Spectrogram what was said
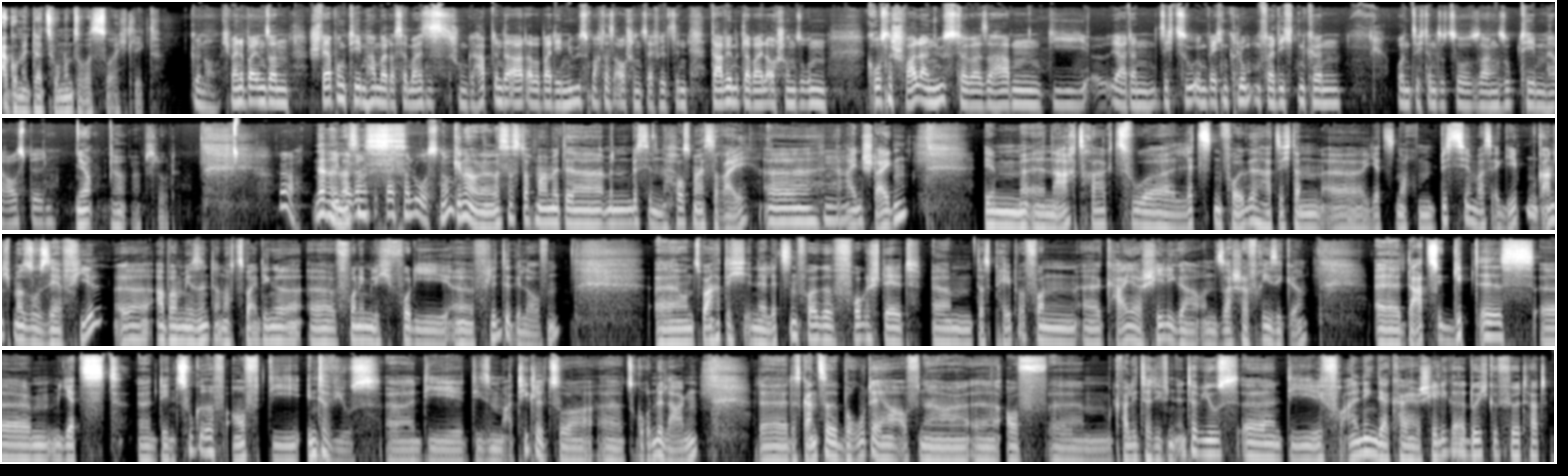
Argumentation und sowas zurechtlegt. Genau. Ich meine, bei unseren Schwerpunktthemen haben wir das ja meistens schon gehabt in der Art, aber bei den News macht das auch schon sehr viel Sinn, da wir mittlerweile auch schon so einen großen Schwall an News teilweise haben, die ja dann sich zu irgendwelchen Klumpen verdichten können und sich dann sozusagen Subthemen herausbilden. Ja, ja, absolut. Ja, Na, dann lass uns gleich mal los. Ne? Genau, dann lass uns doch mal mit, der, mit ein bisschen Hausmeisterei äh, mhm. einsteigen. Im äh, Nachtrag zur letzten Folge hat sich dann äh, jetzt noch ein bisschen was ergeben, gar nicht mal so sehr viel, äh, aber mir sind da noch zwei Dinge äh, vornehmlich vor die äh, Flinte gelaufen. Äh, und zwar hatte ich in der letzten Folge vorgestellt ähm, das Paper von Kaya Scheliger und Sascha Friesike äh, dazu gibt es ähm, jetzt äh, den Zugriff auf die Interviews, äh, die diesem Artikel zur, äh, zugrunde lagen. Äh, das Ganze beruhte ja auf einer äh, auf ähm, qualitativen Interviews, die vor allen Dingen der Kaya Scheliger durchgeführt hat.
